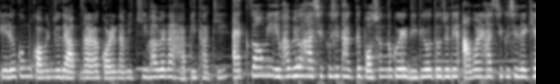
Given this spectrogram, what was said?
এরকম কমেন্ট যদি আপনারা করেন, আমি কীভাবে না হ্যাপি থাকি? এক তো আমি এভাবেও হাসি খুশি থাকতে পছন্দ করি। দ্বিতীয়ত, যদি আমার হাসি খুশি দেখে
